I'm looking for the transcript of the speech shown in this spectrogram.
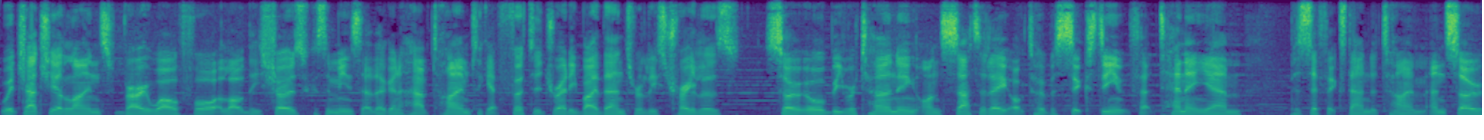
which actually aligns very well for a lot of these shows because it means that they're going to have time to get footage ready by then to release trailers. So it will be returning on Saturday, October 16th at 10 a.m. Pacific Standard Time. And so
